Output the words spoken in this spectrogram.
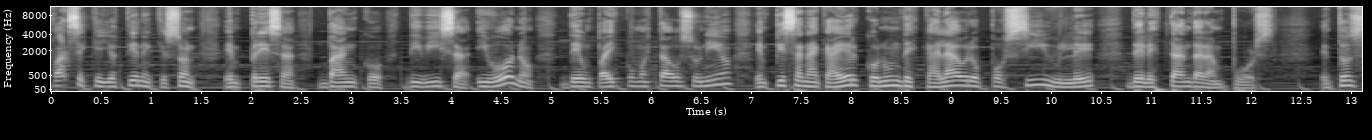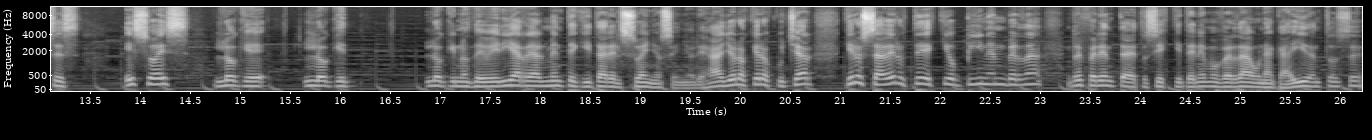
bases que ellos tienen, que son empresa, banco, divisa y bono de un país como Estados Unidos, empiezan a caer con un descalabro posible del Standard Poor's. Entonces, eso es lo que, lo que lo que nos debería realmente quitar el sueño, señores. ¿ah? Yo los quiero escuchar, quiero saber ustedes qué opinan, ¿verdad? Referente a esto, si es que tenemos, ¿verdad? Una caída entonces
